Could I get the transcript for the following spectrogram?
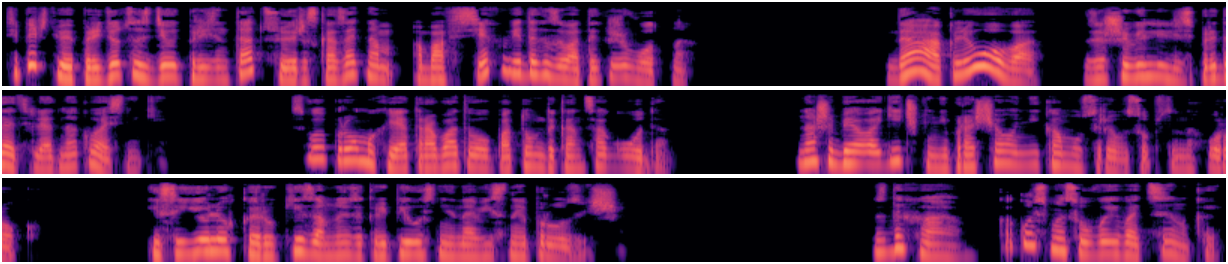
Теперь тебе придется сделать презентацию и рассказать нам обо всех видах золотых животных. Да, клево! Зашевелились предатели-одноклассники. Свой промах я отрабатывал потом до конца года. Наша биологичка не прощала никому срыва собственных уроков. И с ее легкой руки за мной закрепилось ненавистное прозвище. Вздыхаю. Какой смысл воевать с инкой?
